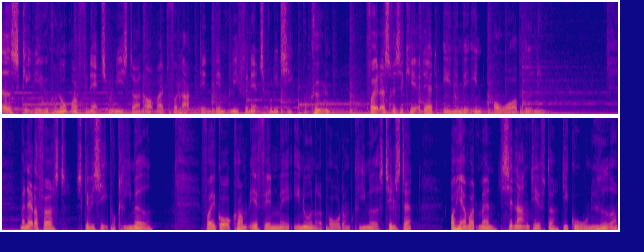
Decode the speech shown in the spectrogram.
adskillige økonomer finansministeren om at få lagt den lempelige finanspolitik på køl, for ellers risikerer det at ende med en overophedning. Men allerførst skal vi se på klimaet. For i går kom FN med endnu en rapport om klimaets tilstand, og her måtte man se langt efter de gode nyheder.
